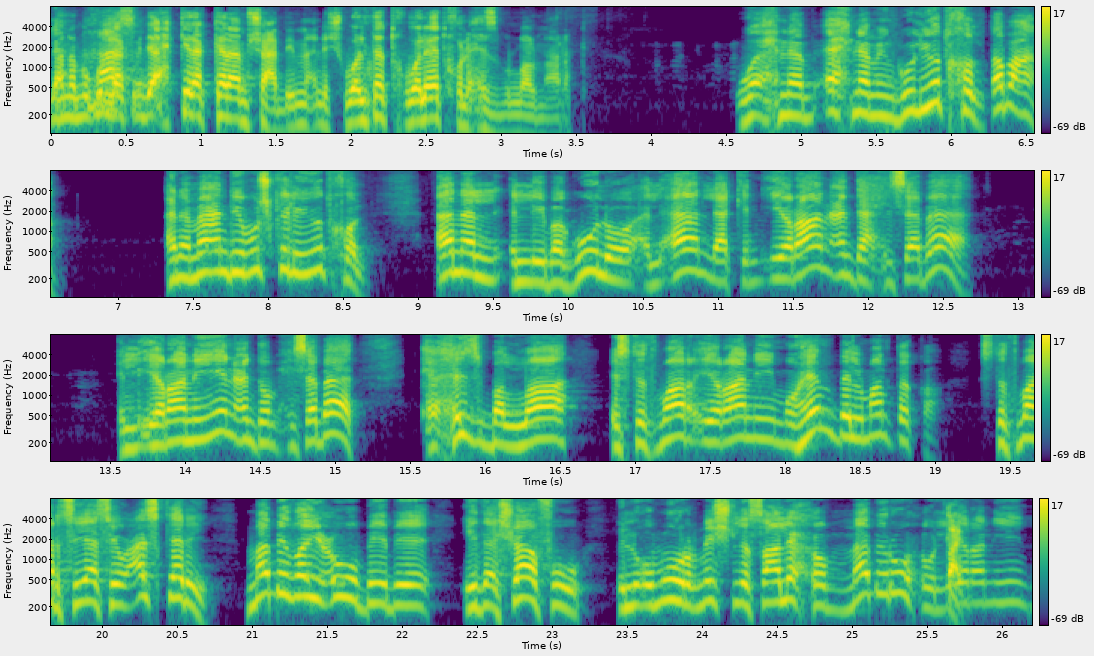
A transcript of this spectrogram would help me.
لا أنا بقول لك بدي أحكي لك كلام شعبي معلش. ولا تدخل ولا يدخل حزب الله المعركة وإحنا إحنا بنقول يدخل طبعا. أنا ما عندي مشكلة يدخل. أنا اللي بقوله الآن لكن إيران عندها حسابات. الإيرانيين عندهم حسابات. حزب الله استثمار إيراني مهم بالمنطقة. استثمار سياسي وعسكري. ما بيضيعوه بي بي إذا شافوا الأمور مش لصالحهم ما بيروحوا طيب. الايرانيين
